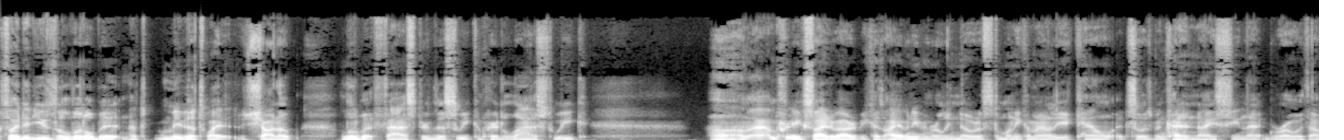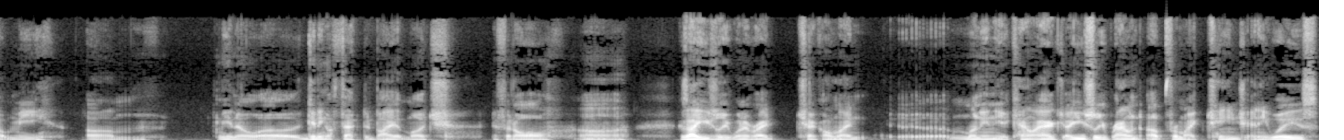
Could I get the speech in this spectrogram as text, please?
so I did use a little bit. That's maybe that's why it shot up a little bit faster this week compared to last week. Um, I'm pretty excited about it because I haven't even really noticed the money coming out of the account. So it's been kind of nice seeing that grow without me, um, you know, uh, getting affected by it much, if at all. Because uh, I usually, whenever I check all my uh, money in the account, I, I usually round up from like change anyways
